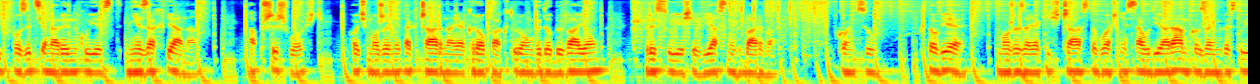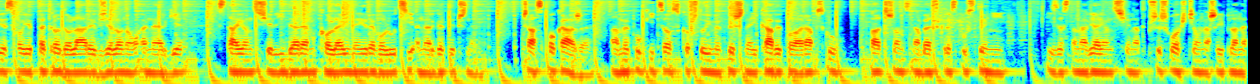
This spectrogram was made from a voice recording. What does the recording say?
Ich pozycja na rynku jest niezachwiana, a przyszłość, choć może nie tak czarna jak ropa, którą wydobywają, rysuje się w jasnych barwach. W końcu, kto wie, może za jakiś czas to właśnie Saudi Aramco zainwestuje swoje petrodolary w zieloną energię, stając się liderem kolejnej rewolucji energetycznej. Czas pokaże, a my póki co skosztujmy pysznej kawy po arabsku, patrząc na bezkres pustyni i zastanawiając się nad przyszłością naszej planety.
